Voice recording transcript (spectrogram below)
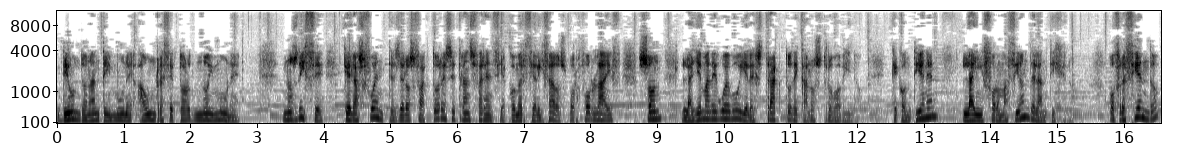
de un donante inmune a un receptor no inmune, nos dice que las fuentes de los factores de transferencia comercializados por 4Life son la yema de huevo y el extracto de calostro bovino, que contienen la información del antígeno, ofreciendo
